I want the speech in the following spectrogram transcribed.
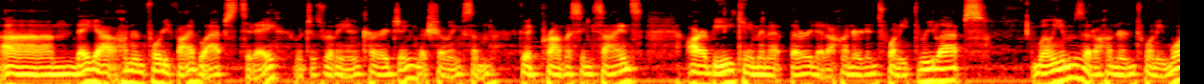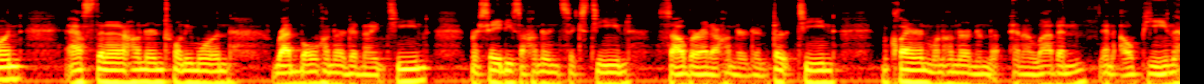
Um, they got 145 laps today, which is really encouraging. They're showing some good, promising signs. RB came in at third at 123 laps. Williams at 121. Aston at 121. Red Bull 119. Mercedes 116. Sauber at 113. McLaren 111 and Alpine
